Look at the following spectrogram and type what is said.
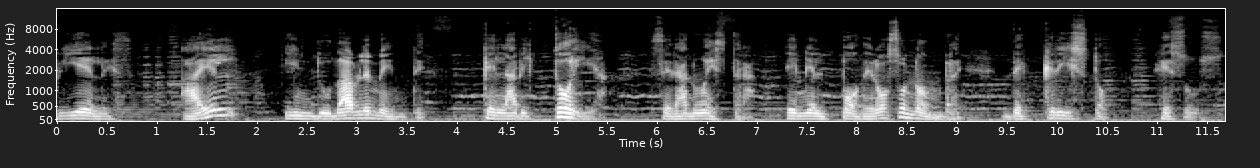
fieles a Él, indudablemente que la victoria será nuestra en el poderoso nombre de Cristo Jesús.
